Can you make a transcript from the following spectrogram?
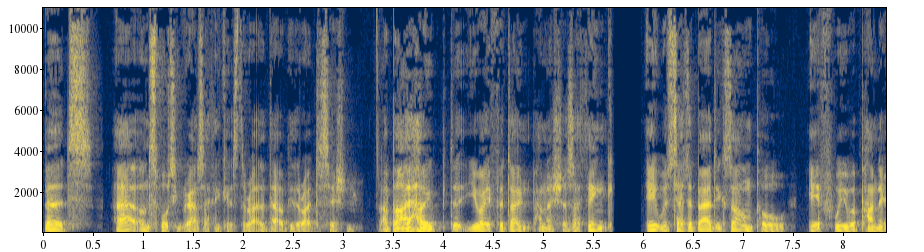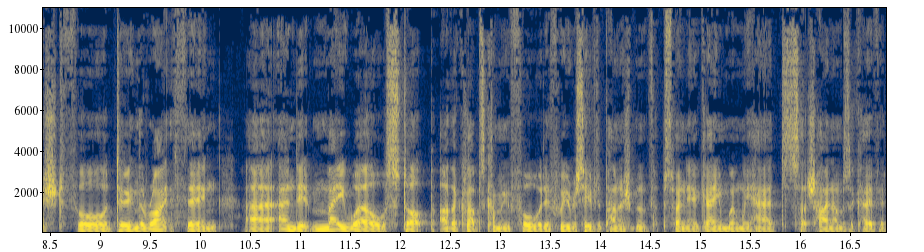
but uh, on sporting grounds, I think it's the right that would be the right decision. Uh, but I hope that UEFA don't punish us. I think it would set a bad example if we were punished for doing the right thing, uh, and it may well stop other clubs coming forward if we received a punishment for postponing a game when we had such high numbers of COVID.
